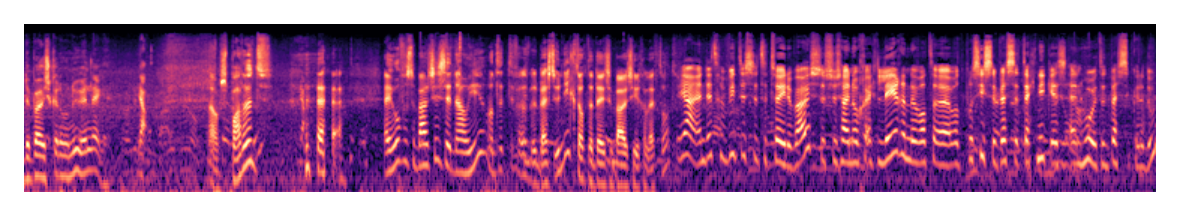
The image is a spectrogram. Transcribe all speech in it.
De buis kunnen we nu inleggen. Ja. Nou, spannend. Ja. hey, hoeveelste buis is dit nou hier? Want het is best uniek toch dat deze buis hier gelegd wordt? Ja, in dit gebied is het de tweede buis. Dus we zijn nog echt lerende wat, uh, wat precies de beste techniek is en hoe we het het beste kunnen doen.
